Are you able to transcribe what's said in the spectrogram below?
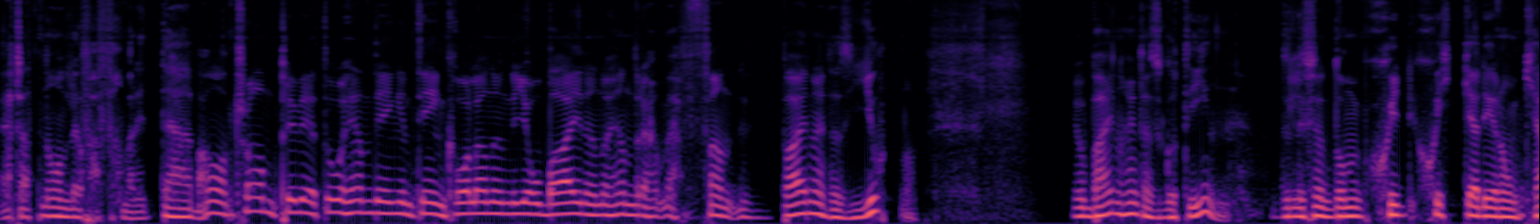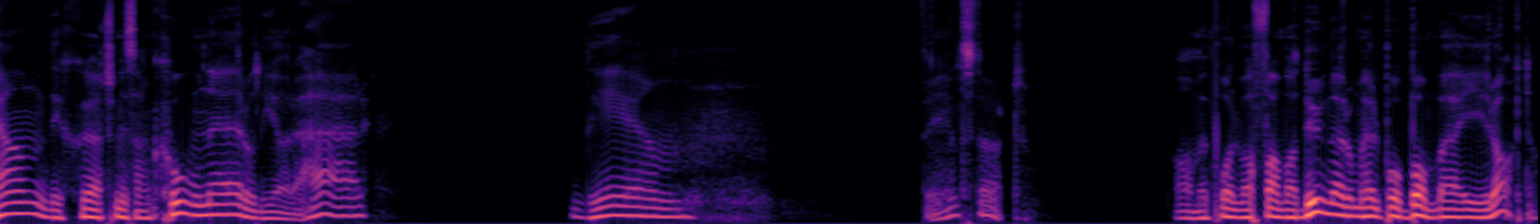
Jag tror att någon vad fan var det där? Bara, ah, Trump, du vet, då hände ingenting. Kolla under Joe Biden, då hände det här. Men fan, Biden har inte ens gjort något. Joe Biden har inte ens gått in. Det är liksom, de skickar det de kan, det sköts med sanktioner och det gör det här. Det är, det är helt stört. Ja men Paul, vad fan var du när de höll på att bomba i Irak då?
